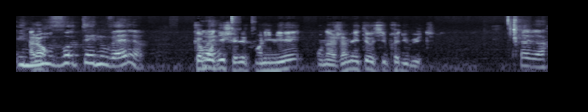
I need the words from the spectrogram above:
une Alors, nouveauté nouvelle. Comme on dit chez les points limiers, on n'a jamais été aussi près du but. Très bien.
